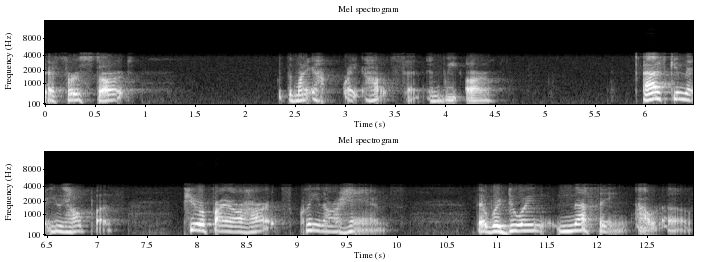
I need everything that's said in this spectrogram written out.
That first start with the right heart set. And we are asking that you help us purify our hearts, clean our hands, that we're doing nothing out of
